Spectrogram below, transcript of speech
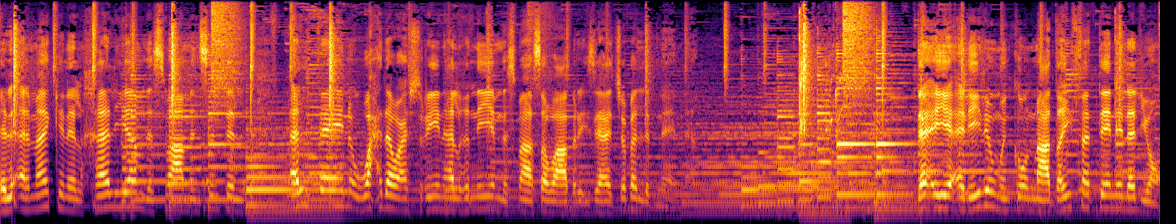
الأماكن الخالية بنسمعها من سنة ال 2021 هالغنية بنسمعها سوا عبر إذاعة جبل لبنان. دقيقة قليلة وبنكون مع ضيفنا الثاني لليوم.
